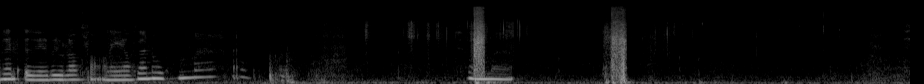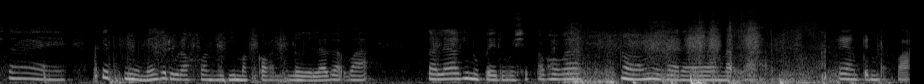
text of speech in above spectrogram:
เพื่อนเอิร์ธไปดูรอบสองแล้วสนุกมากชอบมากใช่คือหนูไม่เคยดูละครเวทีมาก่อนเลยแล้วแบบว่า ตอนแรกที่หนูไปดูใช่ปะเพราะว่าน้องหนูแสดงแบบว่าแสดงเป็นแบบว่า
